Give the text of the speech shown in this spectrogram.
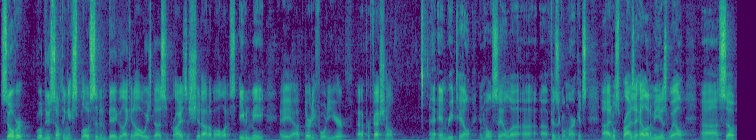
Silver will do something explosive and big like it always does, surprise the shit out of all of us, even me, a uh, 30, 40 year uh, professional uh, in retail and wholesale uh, uh, uh physical markets. Uh, it'll surprise the hell out of me as well. so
